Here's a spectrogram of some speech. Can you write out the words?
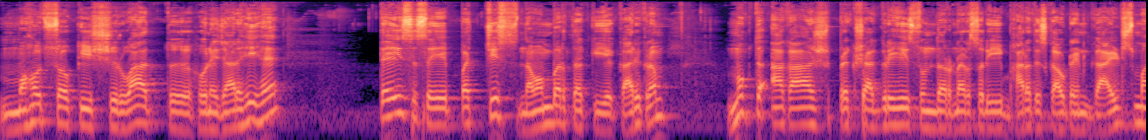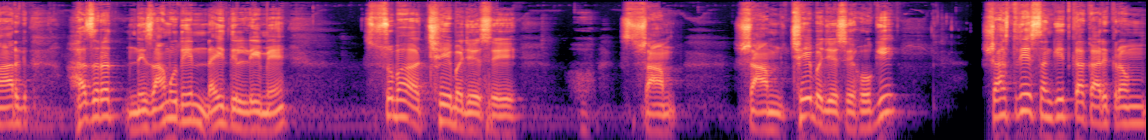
महोत्सव की शुरुआत होने जा रही है। 23 से 25 नवंबर तक ये कार्यक्रम मुक्त आकाश, प्रेक्षागृह, Sundar nursery, Bharat scout and guides Marg, Hazrat Nizamuddin नई दिल्ली में सुबह छः बजे से शाम शाम छः बजे से होगी। शास्त्रीय संगीत का कार्यक्रम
